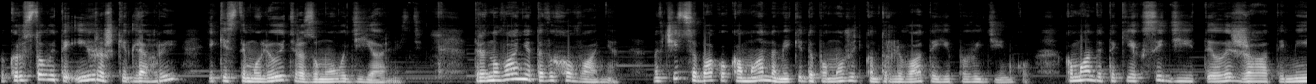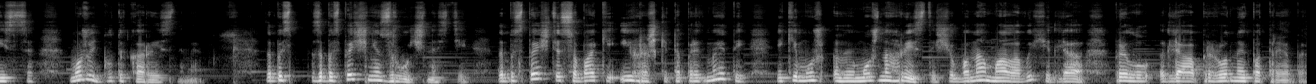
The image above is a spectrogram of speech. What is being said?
Використовуйте іграшки для гри, які стимулюють розумову діяльність. Тренування та виховання. Навчіть собаку командам, які допоможуть контролювати її поведінку. Команди, такі як сидіти, лежати, місце, можуть бути корисними. Забез- Забезпечення зручності. Забезпечте собаки іграшки та предмети, які мож, е, можна гризти, щоб вона мала вихід для, для природної потреби.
